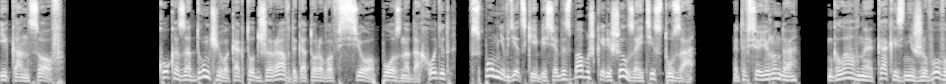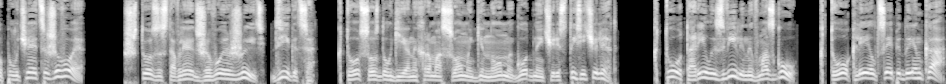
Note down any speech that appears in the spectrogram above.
и концов. Кока задумчиво, как тот жираф, до которого все поздно доходит, вспомнив детские беседы с бабушкой, решил зайти с туза. Это все ерунда. Главное, как из неживого получается живое. Что заставляет живое жить, двигаться? Кто создал гены, хромосомы, геномы, годные через тысячи лет? Кто тарил извилины в мозгу? Кто клеил цепи ДНК?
